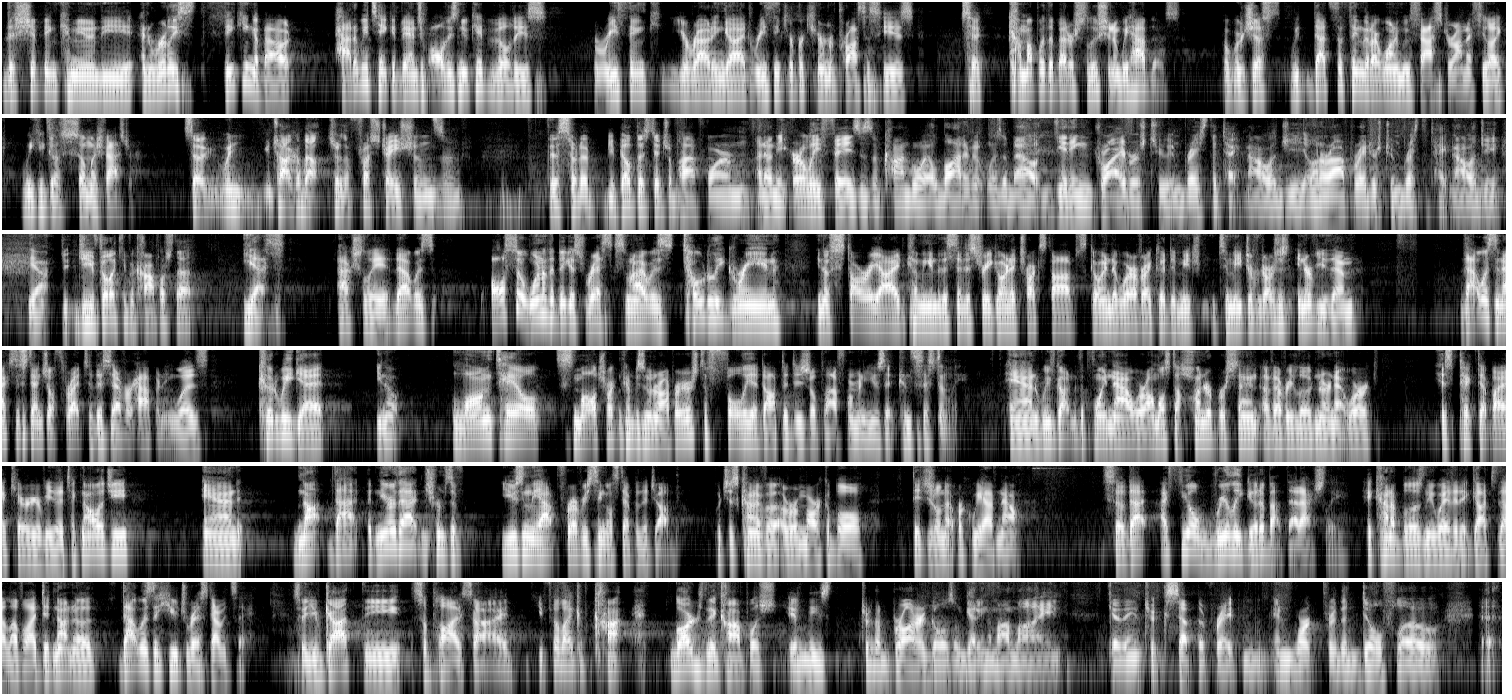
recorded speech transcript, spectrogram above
the shipping community and really thinking about how do we take advantage of all these new capabilities, rethink your routing guide, rethink your procurement processes to come up with a better solution. And we have those. But we're just, we, that's the thing that I want to move faster on. I feel like we could go so much faster. So when you talk about sort of the frustrations of this sort of you built this digital platform. I know in the early phases of Convoy, a lot of it was about getting drivers to embrace the technology, owner operators to embrace the technology. Yeah. Do, do you feel like you've accomplished that? Yes, actually, that was also one of the biggest risks when I was totally green, you know, starry-eyed coming into this industry, going to truck stops, going to wherever I could to meet to meet different drivers, interview them. That was an existential threat to this ever happening. Was could we get, you know, long tail small trucking companies and operators to fully adopt a digital platform and use it consistently? And we've gotten to the point now where almost 100% of every load in our network is picked up by a carrier via the technology and not that, but near that in terms of using the app for every single step of the job, which is kind of a, a remarkable digital network we have now. So that I feel really good about that actually. It kind of blows me away that it got to that level. I did not know that was a huge risk, I would say. So you've got the supply side. You feel like largely accomplished at least of the broader goals of getting them online, getting them to accept the freight and, and work for the deal flow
